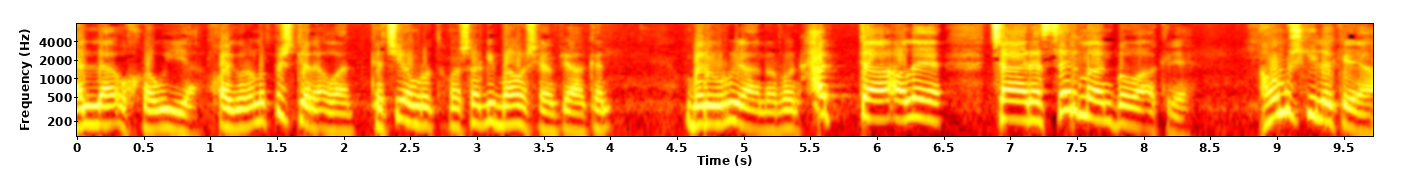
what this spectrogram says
ألا أخروية. خواهي يقول الله بشكر أوان كتشي أمر تماشاكي باوشيان فيها كان. بلو ريان الرون. حتى عليه تار سرمان بوا أكره. ئەو مشکیلەکەیە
